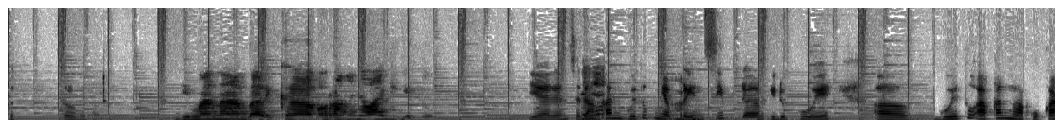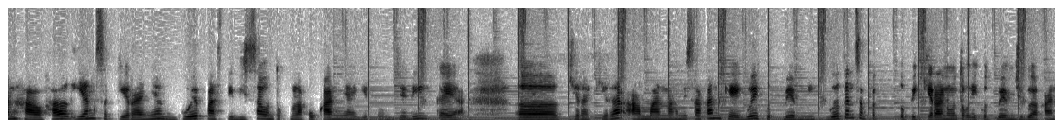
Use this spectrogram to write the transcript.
betul betul. gimana balik ke orangnya lagi gitu Ya dan sedangkan gue tuh punya Hmm. prinsip dalam hidup gue, eh, gue tuh akan melakukan hal-hal yang sekiranya gue pasti bisa untuk melakukannya gitu. Jadi kayak eh, kira-kira amanah misalkan kayak gue ikut BEM nih, gue kan sempet kepikiran untuk ikut BEM juga kan.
